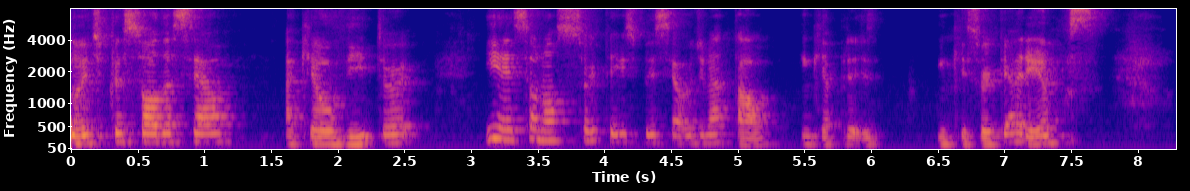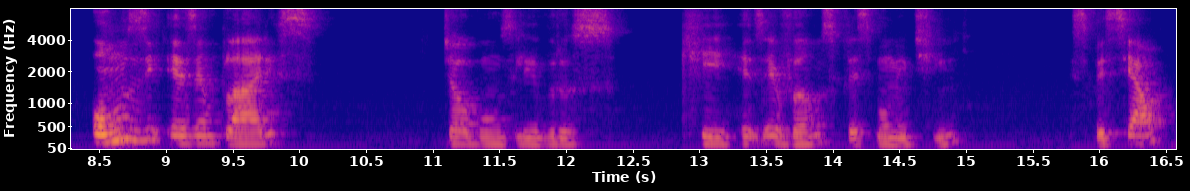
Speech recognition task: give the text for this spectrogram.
noite, pessoal da Cel. Aqui é o Vitor e esse é o nosso sorteio especial de Natal, em que, apre... em que sortearemos 11 exemplares de alguns livros que reservamos para esse momentinho especial.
